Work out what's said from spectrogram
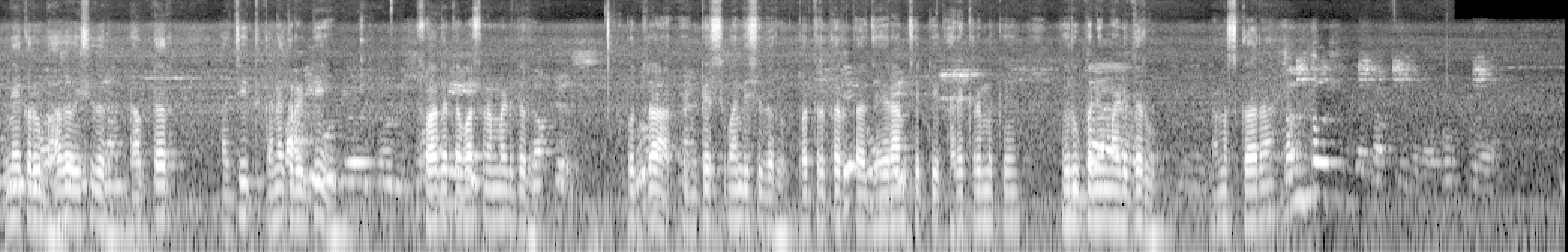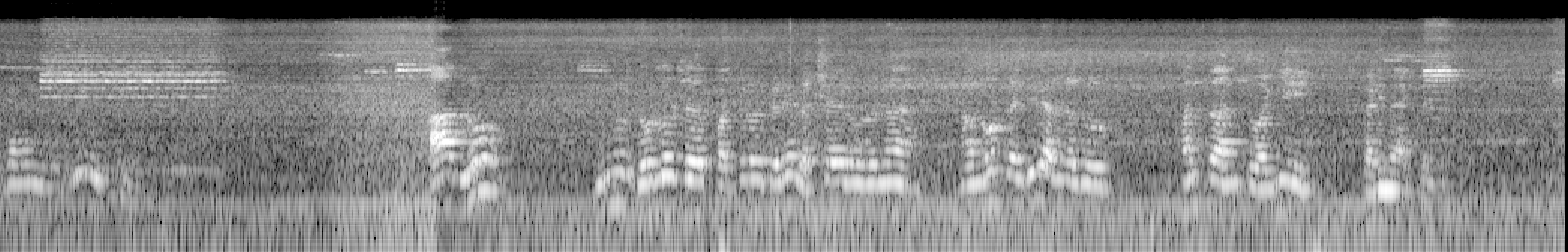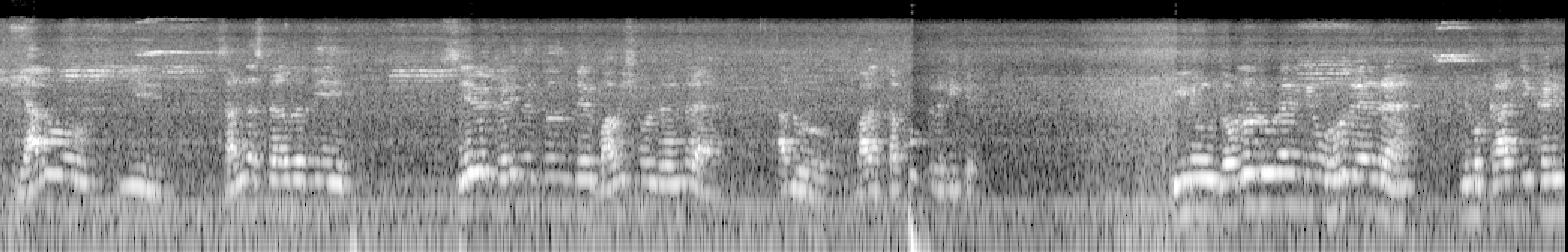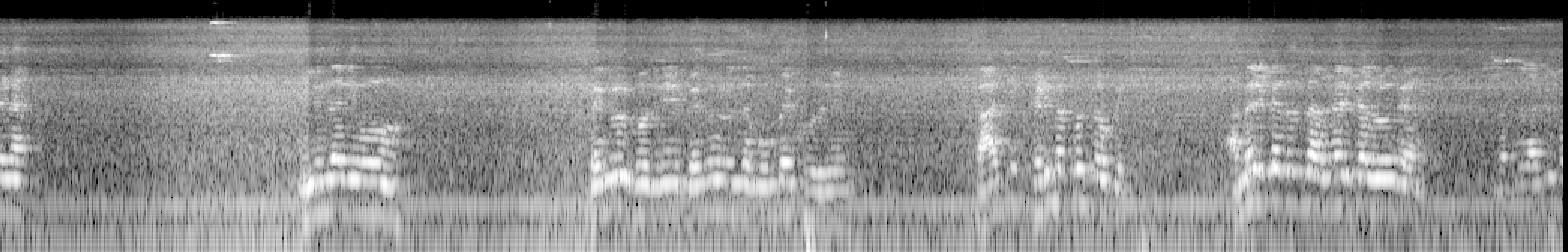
ಅನೇಕರು ಭಾಗವಹಿಸಿದರು. ಡಾಕ್ಟರ್ ಅಜಿತ್ ಕನಕರೆಡ್ಡಿ ಸ್ವಾಗತ ಭಾಷಣ ಮಾಡಿದರು. ಪುತ್ರ ವೆಂಕಟೇಶ್ ವಂದಿಸಿದರು. ಪತ್ರಕರ್ತ ಜಯರಾಮ್ ಶೆಟ್ಟಿ ಕಾರ್ಯಕ್ರಮಕ್ಕೆ ನಿರೂಪಣೆ ಮಾಡಿದರು. ನಮಸ್ಕಾರ. ಆದರೂ ಇನ್ನೂ ದೊಡ್ಡ ದೊಡ್ಡ ಪಟ್ಟಣದ ಕಡೆ ಲಕ್ಷ ಇರೋದನ್ನ ನಾವು ನೋಡ್ತಾ ಇದ್ದೀವಿ ಆದರೆ ಅದು ಹಂತ ಹಂತವಾಗಿ ಕಡಿಮೆ ಆಗ್ತಾ ಇದೆ. ಯಾರು ಈ ಸಣ್ಣ ಸ್ಥಳದಲ್ಲಿ ಸೇವೆ ಕಡಿಮೆ ಅಂತಂದೇಳಿ ಭಾವಿಸ್ಕೊಂಡ್ರೆ ಅಂದರೆ ಅದು ಭಾಳ ತಪ್ಪು ಗ್ರಹಿಕೆ. ಈಗ ನೀವು ದೊಡ್ಡ ದೊಡ್ಡ ಊರಲ್ಲಿ ನೀವು ಹೋದ್ರೆ ಅಂದ್ರೆ ನಿಮ್ಮ ಕಾಳಜಿ ಕಡಿಮೆನ? ಇಲ್ಲಿಂದ ನೀವು ಬೆಂಗಳೂರಿಗೆ ಹೋದ್ರಿ, ಬೆಂಗಳೂರಿಂದ ಮುಂಬೈಗೆ ಹೋದ್ರಿ, ಕಾಳಜಿ ಕಡಿಮೆ ಕೊಟ್ಟು ಹೋಗ್ಬೇಕು. ಅಮೇರಿಕಾದಂತ ಅಮೇರಿಕಾದೊಳಗೆ ಡಾಕ್ಟರ್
